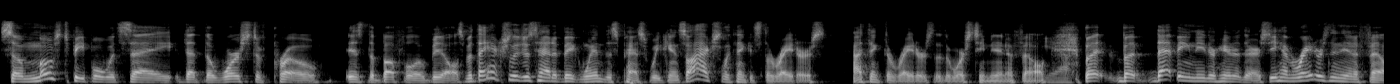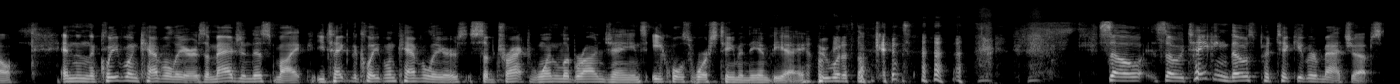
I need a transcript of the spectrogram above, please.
So most people would say that the worst of pro is the Buffalo Bills, but they actually just had a big win this past weekend. So I actually think it's the Raiders. I think the Raiders are the worst team in the NFL. Yeah. But but that being neither here nor there. So you have Raiders in the NFL and then the Cleveland Cavaliers. Imagine this, Mike. You take the Cleveland Cavaliers, subtract one LeBron James equals worst team in the NBA. Who would have thunk it? so so taking those particular matchups,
